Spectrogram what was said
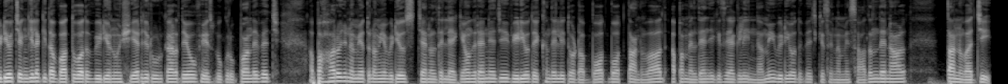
ਵੀਡੀਓ ਚੰਗੀ ਲੱਗੀ ਤਾਂ ਵੱਧ ਤੋਂ ਵੱਧ ਵੀਡੀਓ ਨੂੰ ਸ਼ੇਅਰ ਜ਼ਰੂਰ ਕਰ ਦਿਓ ਫੇਸਬੁੱਕ ਗਰੁੱਪਾਂ ਦੇ ਵਿੱਚ। ਆਪਾਂ ਹਰ ਰੋਜ਼ ਨਵੀਆਂ ਤੋਂ ਨਵੀਆਂ ਵੀਡੀਓਜ਼ ਚੈਨਲ ਤੇ ਲੈ ਕੇ ਆਉਂਦੇ ਰਹਿੰਦੇ ਹਾਂ ਜੀ। ਵੀਡੀਓ ਦੇਖਣ ਦੇ ਲਈ ਤੁਹਾਡਾ ਬਹੁਤ ਬਹੁਤ ਧੰਨਵਾਦ। ਆਪਾਂ ਮਿਲਦੇ ਹਾਂ ਜੀ ਕਿਸੇ ਅਗਲੀ ਨਵੀਂ ਵੀਡੀਓ ਦੇ ਵਿੱਚ ਕਿਸੇ ਨਵੇਂ ਸਾਧਨ ਦੇ ਨਾਲ। ਧੰਨਵਾਦ ਜੀ।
